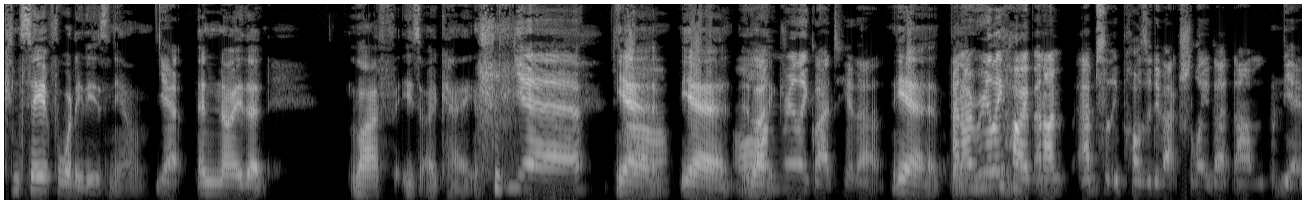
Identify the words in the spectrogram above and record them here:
can see it for what it is now, Yeah. and know that life is okay. Yeah. Yeah, Oh. yeah, Oh, like I'm really glad to hear that. yeah. And I really hope, and I'm absolutely positive actually that, um, yeah,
